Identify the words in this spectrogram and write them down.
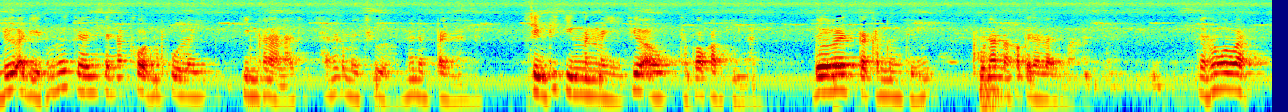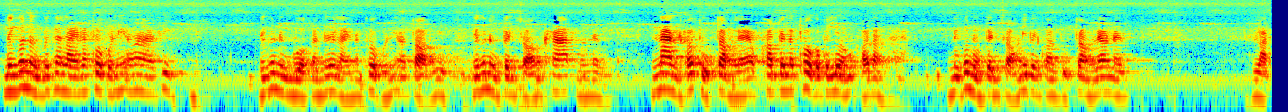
หรืออดีตทั้งนี้ใจเป็นนักโทษมาพูดอะไรจริงขนาดไหนฉันก็ไม่เชื่อ ไม่นำไปนั้นสิ่งที่จริงมันไม่เชื่อเอาเฉพาะความจริงนั้น โดยไม่แต่คำนึงถึงผู้นั้นเขาเป็นอะไรมาอย่างเช่นว่าหนึ่งก็หนึ่งเป็นอะไรนักโทษคนนี้เอามาที่หนึ่งก็หนึ่งบวกกันเท่าไหร่นักโทษคนนี้เอาตอบที่หนึ่งก็หนึ่งเป็นสองคราบเหมันนั่นนั่นเขาถูกต้องแล้ว ความเป็นนักโทษก็เป็นเรื่องของเขาต่างหากหนึ่งก็หนึ่งเป็นสองนี่เป็นความถูกต้องแล้วในหลัก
